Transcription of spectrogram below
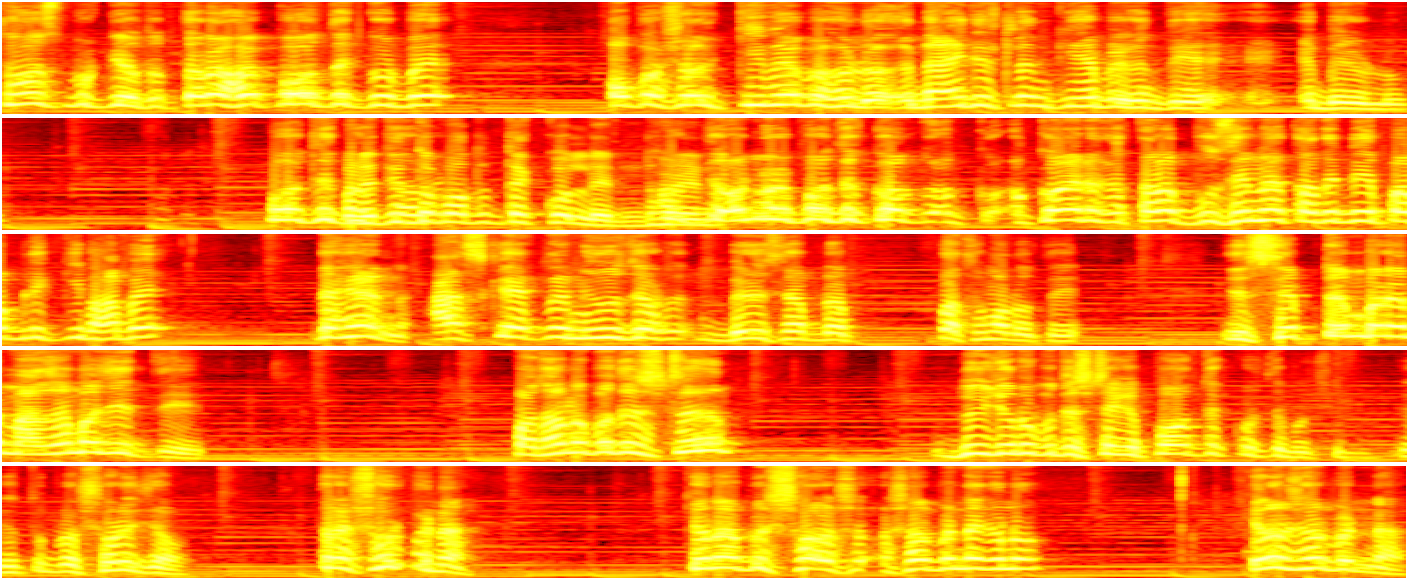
সহজ প্রক্রিয়া তো তারা হয় পদত্যাগ করবে। অপসারণ কীভাবে হলো? নাহিদ ইসলাম কীভাবে এখান থেকে বেরোলো? পদত্যাগ মানে তো পদত্যাগ করলেন ধরেন। অন্য পদত্যাগ ক- ক- না তারা বুঝে না তাদের নিয়ে পাবলিক কি ভাবে। দেখেন আজকে একটা নিউজ বেরিয়েছে আপনার প্রথম আলোতে যে সেপ্টেম্বরের মাঝামাঝিতে প্রধান উপদেষ্টা দুইজন উপদেষ্টাকে পদত্যাগ করতে বলছিল যে তোমরা সরে যাও। তারা সরবে না। কেন আপনি সরবেন না কেন? কেন সরবেন না?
